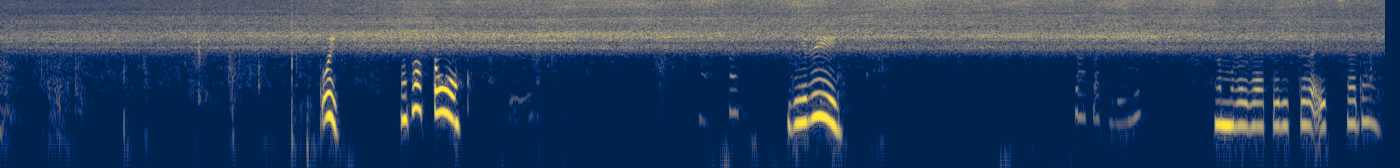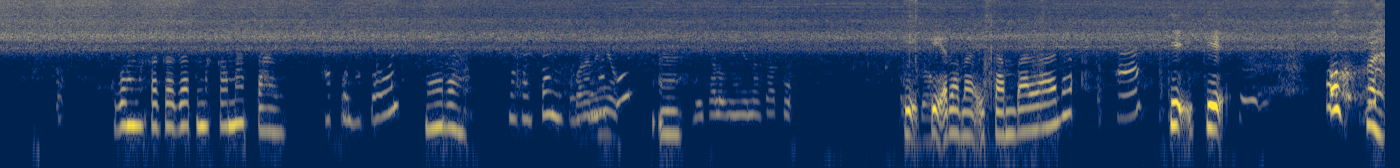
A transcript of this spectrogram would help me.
Ah. Uy! Masa to? Diri. Namuro rato dito ra itsa day. Subang makagagat makamatay. Hapon, hapon. Mera. Ninyo. Mm. May salong ninyo ng sako. Ki-ki ra ba itambalada? Ha? Ki-ki. Oh, ah.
